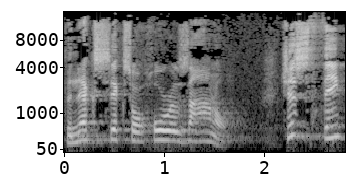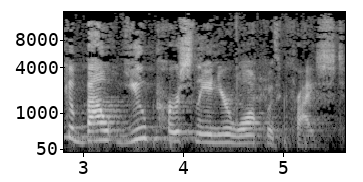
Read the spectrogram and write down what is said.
The next six are horizontal. Just think about you personally in your walk with Christ.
